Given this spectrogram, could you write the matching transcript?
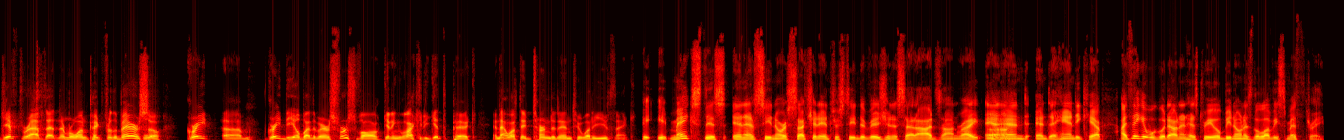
gift wrap that number one pick for the Bears. So great, um, great deal by the Bears. First of all, getting lucky to get the pick, and now what they've turned it into. What do you think? it, it makes this NFC North such an interesting division to set odds on, right? And, Uh-huh. and and to handicap. I think it will go down in history. It will be known as the Lovie Smith trade,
